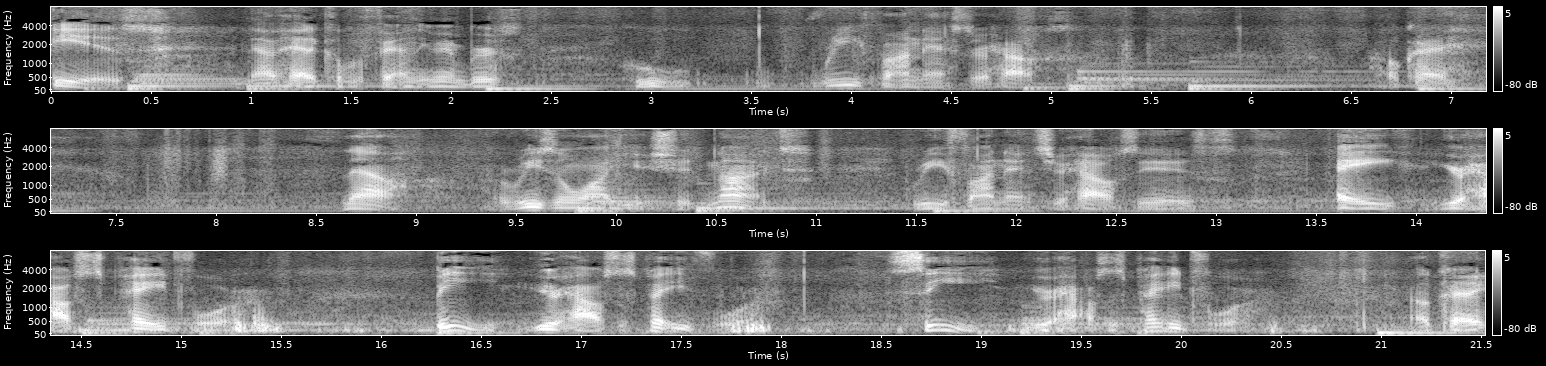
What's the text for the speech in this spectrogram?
is now I've had a couple of family members who refinance their house. Okay. Now, the reason why you should not refinance your house is A, your house is paid for. B, your house is paid for. C, your house is paid for. Okay?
